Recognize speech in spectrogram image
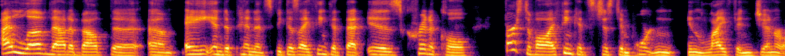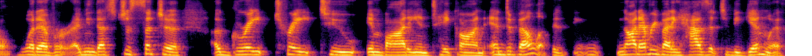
I love that about the um, a independence because i think that that is critical first of all, I think it's just important in life in general, whatever. I mean, that's just such a, a great trait to embody and take on and develop. It, not everybody has it to begin with,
